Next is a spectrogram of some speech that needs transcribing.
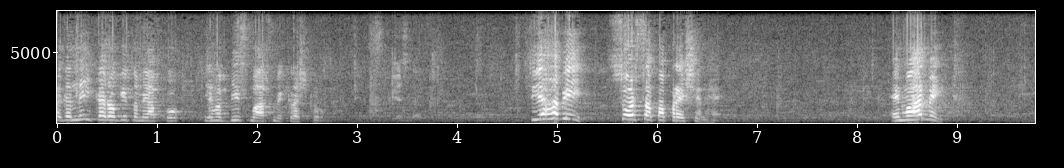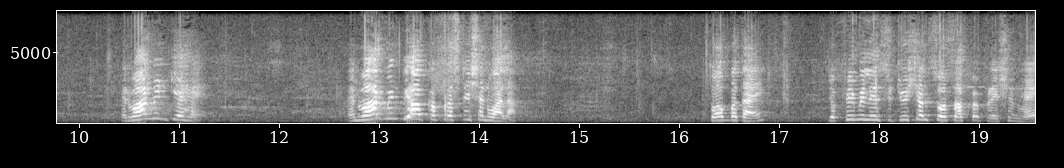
अगर नहीं करोगे तो मैं आपको यहाँ 20 मार्क्स में क्रश करूँगा। तो यहाँ भी सोर्स ऑफ़ ऑपरेशन है। एनवायरमेंट एनवायरमेंट क्या है? एनवायरमेंट भी आपका फ्रस्ट्रेशन वाला। तो आप बताएँ, जो female institution source of operation है,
